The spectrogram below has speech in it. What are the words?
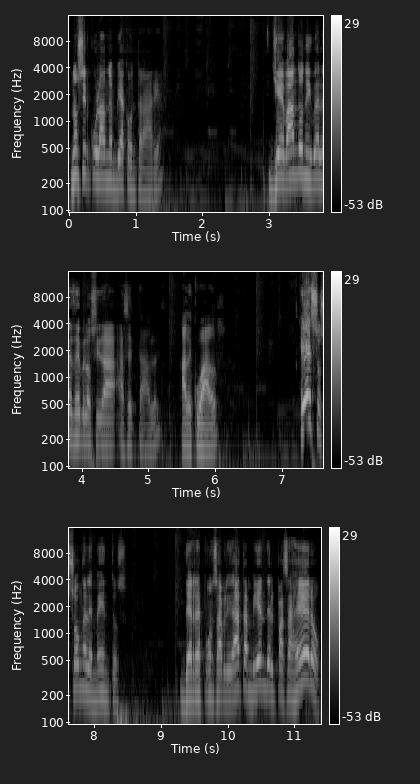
no circulando en vía contraria, llevando niveles de velocidad aceptables, adecuados. Esos son elementos de responsabilidad también del pasajero.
